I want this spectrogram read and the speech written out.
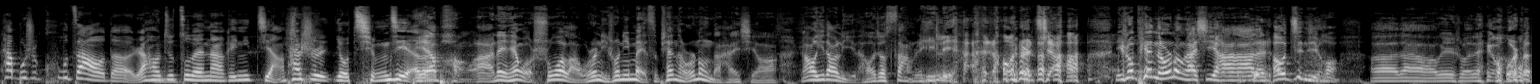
他不是枯燥的，然后就坐在那儿给你讲，他是有情节的别。捧了，那天我说了，我说你说你每次片头弄的还行，然后一到里头就丧着一脸，然后在那讲，你说片头弄得还嘻嘻哈哈的，然后进去以后，呃，大家好，我跟你说那个，我说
